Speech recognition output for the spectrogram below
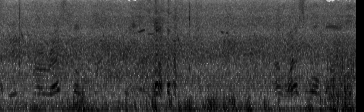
I think our rest of That's well done.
